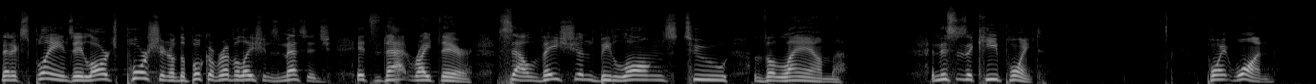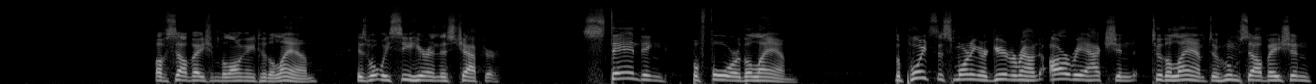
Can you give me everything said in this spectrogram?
that explains a large portion of the book of Revelation's message, it's that right there. Salvation belongs to the Lamb. And this is a key point. Point one of salvation belonging to the Lamb is what we see here in this chapter standing before the Lamb. The points this morning are geared around our reaction to the Lamb to whom salvation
